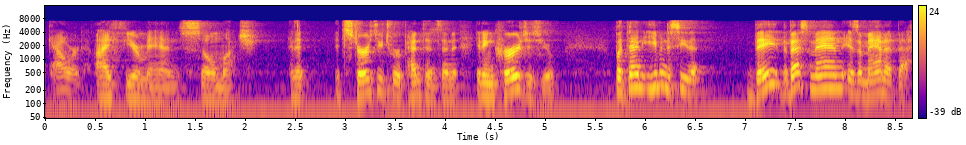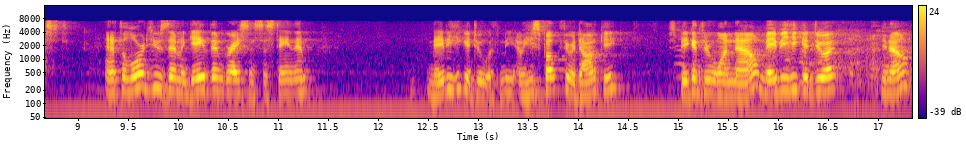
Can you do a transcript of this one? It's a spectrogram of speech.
a coward. I fear man so much. And it, it stirs you to repentance and it, it encourages you. But then even to see that they, the best man is a man at best. And if the Lord used them and gave them grace and sustained them, maybe he could do it with me. I mean, he spoke through a donkey, speaking through one now. Maybe he could do it, you know?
